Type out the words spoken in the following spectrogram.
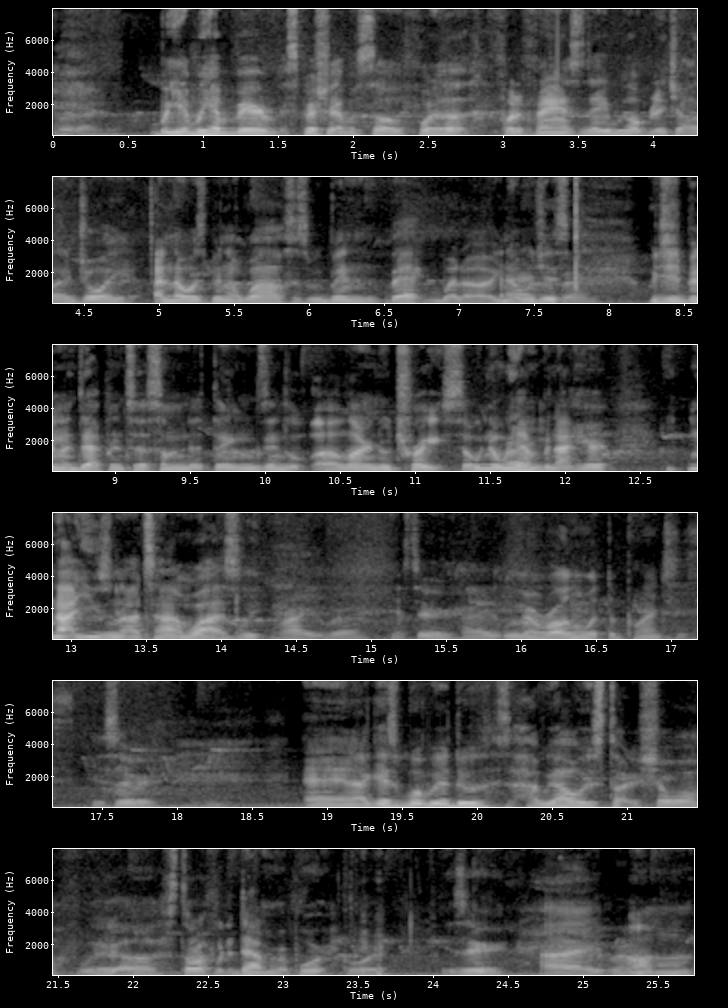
cold out here. But yeah, we have a very special episode for the for the fans today. We hope that y'all enjoy. it. I know it's been a while since we've been back, but uh, you know we just bro. we just been adapting to some of the things and uh, learn new traits. So you know we haven't been out here not using our time wisely. Right, bro. Yes, sir. Right. We've been rolling with the punches. Yes, sir. And I guess what we'll do is how we always start the show off. We'll uh, start off with the diamond report. Or is there? All right, bro. Um,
